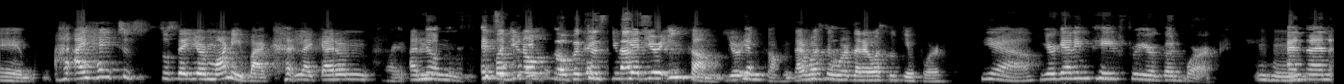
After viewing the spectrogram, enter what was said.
um, I, I hate to to say your money back. like I don't, right. I don't. No, it's but you know, though, because like you get your income, your Yeah. income. That was the word that I was looking for. yeah you're getting paid for your good work Mhm. and then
